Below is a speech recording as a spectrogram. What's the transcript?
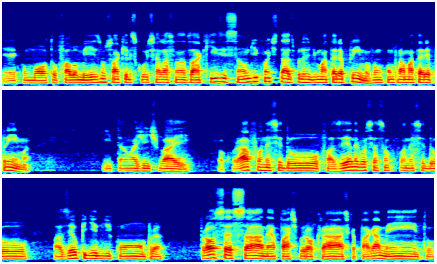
É, como o autor falou mesmo, são aqueles custos relacionados à aquisição de quantidades, por exemplo, de matéria-prima. Vamos comprar matéria-prima. Então, a gente vai procurar fornecedor, fazer a negociação com o fornecedor, fazer o pedido de compra, processar né, a parte burocrática, pagamento,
